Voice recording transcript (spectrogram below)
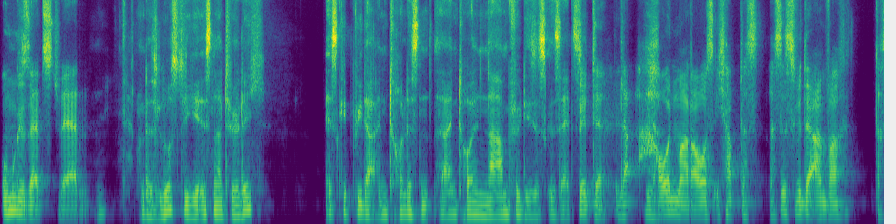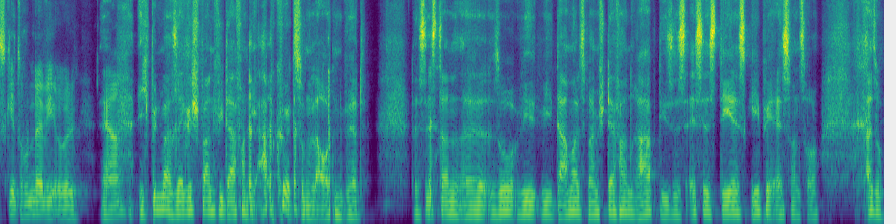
umgesetzt werden. Und das Lustige ist natürlich, es gibt wieder ein tolles, einen tollen Namen für dieses Gesetz. Bitte, ja. hauen mal raus. Ich habe das, das ist wieder einfach, das geht runter wie Öl. Ja. Ich bin mal sehr gespannt, wie davon die Abkürzung lauten wird. Das ist dann äh, so wie, wie damals beim Stefan Raab, dieses SSDS, GPS und so. Also,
